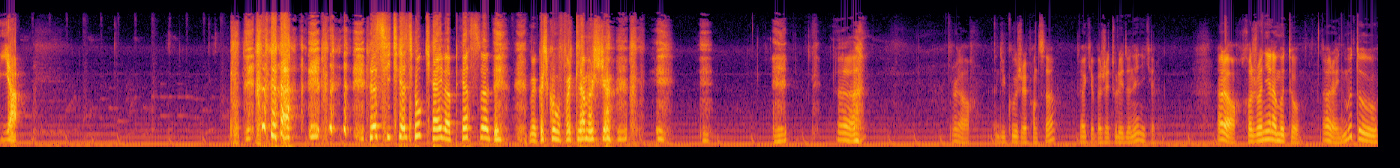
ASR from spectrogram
Ya La situation qui arrive à personne. Mais qu'est-ce que vous faites là, monsieur? Ah. Alors, du coup, je vais prendre ça. Ok, bah j'ai tous les données, nickel. Alors, rejoignez la moto. Voilà, une moto.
